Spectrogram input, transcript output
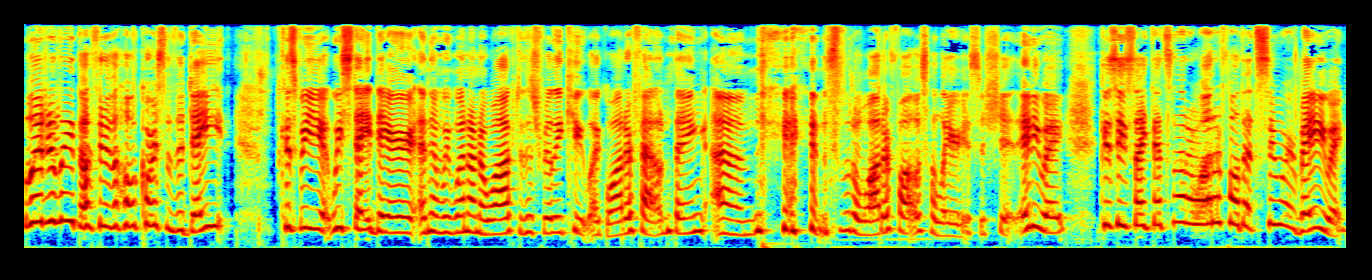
literally though through the whole course of the date because we we stayed there and then we went on a walk to this really cute like water fountain thing um and this little waterfall was hilarious as shit. Anyway because he's like that's not a waterfall that's sewer. But anyway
